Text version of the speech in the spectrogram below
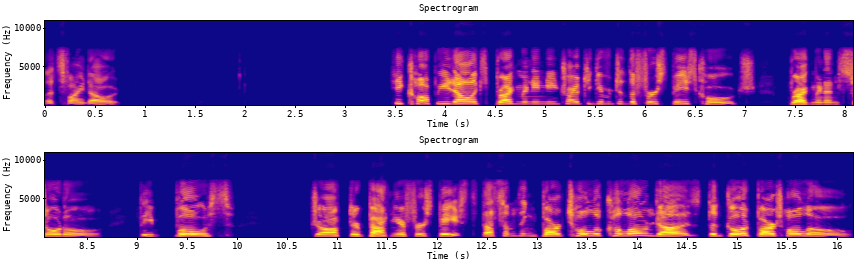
Let's find out. He copied Alex Bregman and he tried to give it to the first base coach. Bregman and Soto. They both dropped their bat near first base. That's something Bartolo Colon does. The GOAT Bartolo.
